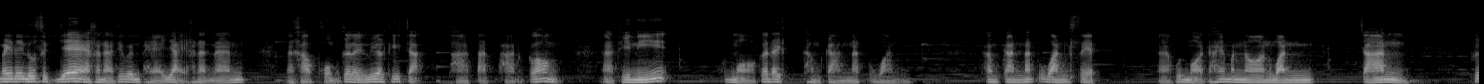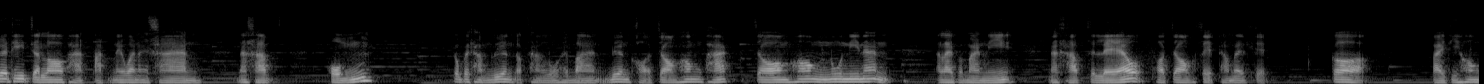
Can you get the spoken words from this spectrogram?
ไม่ได้รู้สึกแย่ขนาดที่เป็นแผลใหญ่ขนาดนั้นนะครับ ผมก็เลยเลือกที่จะผ่าตัดผ่านกล้องอทีนี้คุณหมอก็ได้ทำการนัดวันทำการนัดวันเสร็จคุณหมอจะให้มันนอนวันจันทร์ เพื่อที่จะรอผ่าตัดในวันอังคารนะครับ ผม ก็ไปทำเรื่องกับทางโรงพยาบาล เรื่องขอจองห้องพัก จองห้องนู่นนี่นั่น อะไรประมาณนี้นะครับ เสร็จแล้วพอจองเสร็จทำอะไรเสร็จ ก็ไปที่ห้อง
